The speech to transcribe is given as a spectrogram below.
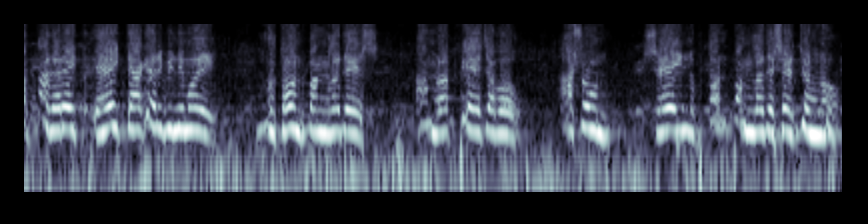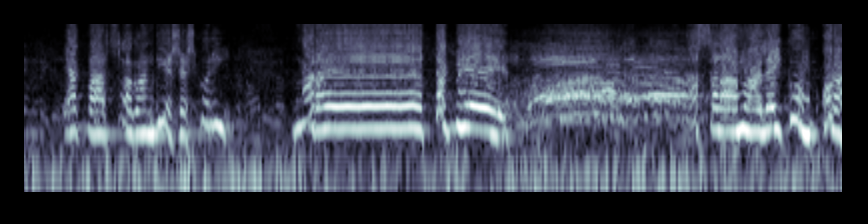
আপনাদের এই এই ত্যাগের বিনিময়ে নতুন বাংলাদেশ আমরা পেয়ে যাব। আসুন সেই নতুন বাংলাদেশের জন্য একবার স্লোগান দিয়ে শেষ করি। নারায় আসসালামু আলাইকুম ওয়া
